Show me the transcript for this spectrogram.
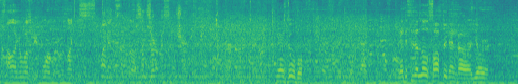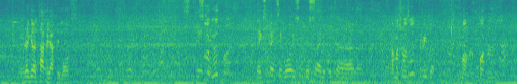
It's not like it was before, but it was like the s- when it's the sun surface and shit. Yeah, it's doable. Yeah, this is a little softer than uh, your regular takoyaki balls. It's Still good, but The expensive ones on this side of the uh, how much was it? three bucks. Motherfuckers.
